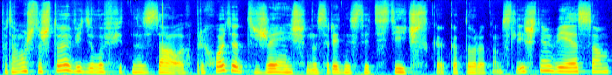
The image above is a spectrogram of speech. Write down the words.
потому что что я видела в фитнес-залах? Приходит женщина среднестатистическая, которая там с лишним весом,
